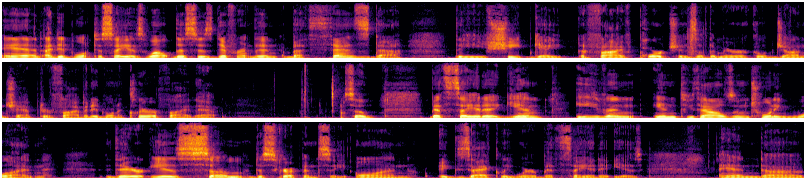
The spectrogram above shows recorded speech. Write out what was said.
And I did want to say as well, this is different than Bethesda, the sheep gate, the five porches of the miracle of John chapter 5. I did want to clarify that. So, Bethsaida, again, even in 2021, there is some discrepancy on exactly where Bethsaida is. And uh,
